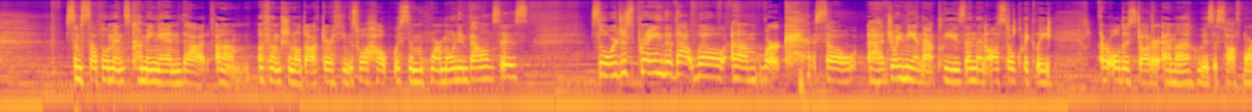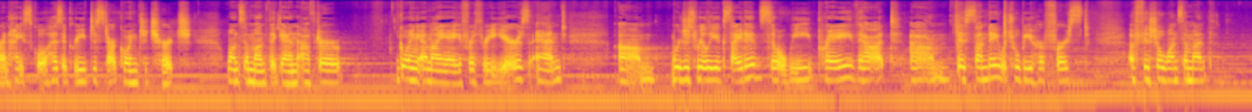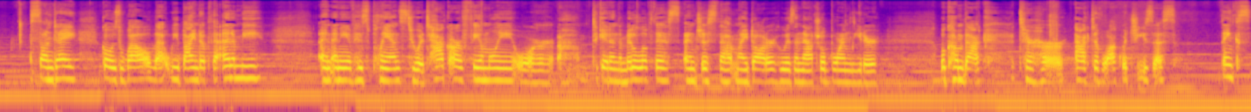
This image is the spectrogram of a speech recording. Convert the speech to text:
some supplements coming in that um, a functional doctor thinks will help with some hormone imbalances. So we're just praying that that will um, work. So uh, join me in that, please. And then also quickly, our oldest daughter, Emma, who is a sophomore in high school, has agreed to start going to church once a month again after going MIA for three years. And um, we're just really excited. So we pray that um, this Sunday, which will be her first official once a month Sunday, goes well, that we bind up the enemy and any of his plans to attack our family or um, to get in the middle of this, and just that my daughter, who is a natural born leader, will come back to her active walk with Jesus. Thanks.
